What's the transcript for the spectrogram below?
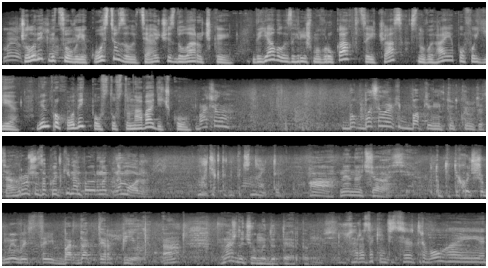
ми. з Чоловік відсовує Костю, залицяючись до Ларочки. Диявол із грішми в руках в цей час сновигає по фоє. Він проходить повз товстуна Вадічку. Бачила? Б- бачила, які бабки в них тут крутяться, а гроші за квитки нам повернути не можуть. Вадік, ти не починай ти. А, не на часі. Тобто ти хочеш, щоб ми весь цей бардак терпіли, а? Знаєш, до чого ми дотерпимось? Зараз закінчиться тривога і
